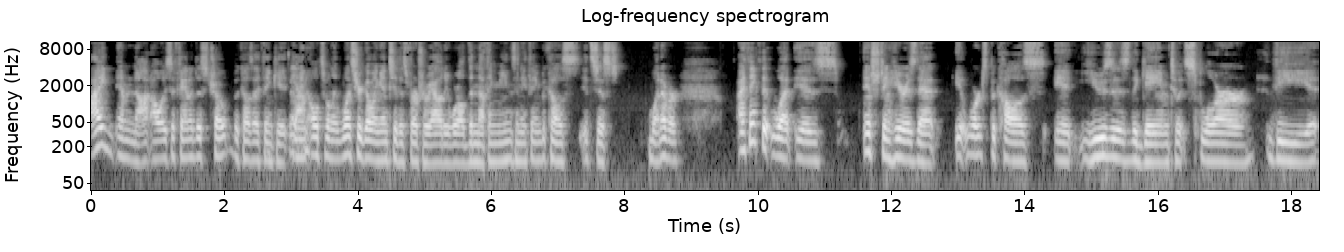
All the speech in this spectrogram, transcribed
I am not always a fan of this trope because I think it, I mean, ultimately, once you're going into this virtual reality world, then nothing means anything because it's just whatever. I think that what is interesting here is that it works because it uses the game to explore the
